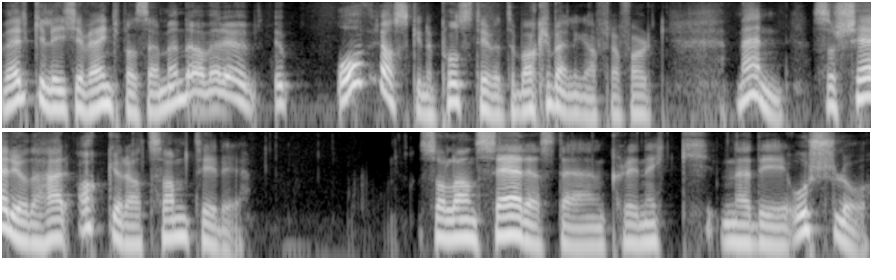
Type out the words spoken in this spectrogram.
virkelig ikke vente på seg, men det har vært overraskende positive tilbakemeldinger fra folk. Men så skjer jo det her akkurat samtidig. Så lanseres det en klinikk nede i Oslo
